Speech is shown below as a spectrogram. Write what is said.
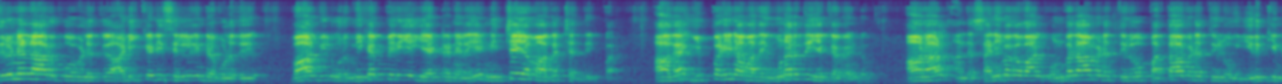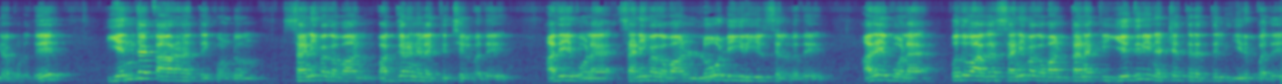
திருநள்ளாறு கோவிலுக்கு அடிக்கடி செல்கின்ற பொழுது வாழ்வில் ஒரு மிகப்பெரிய ஏற்ற நிலையை நிச்சயமாக சந்திப்பார். ஆக இப்படி நாம் அதை உணர்ந்து இயக்க வேண்டும். ஆனால் அந்த சனி பகவான் ஒன்பதாம் இடத்திலோ பத்தாம் இடத்திலோ இருக்கின்ற பொழுது எந்த காரணத்தை கொண்டும் சனி பகவான் வக்ர நிலைக்கு செல்வது? அதே போல சனி பகவான் லோ டிகிரியில் செல்வது. அதே போல பொதுவாக சனி பகவான் தனக்கு எதிரி நட்சத்திரத்தில் இருப்பது.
